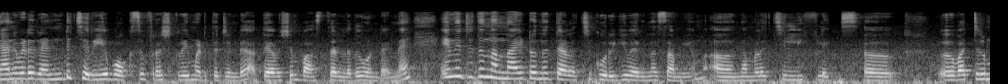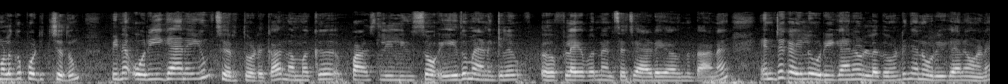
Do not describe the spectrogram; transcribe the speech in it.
ഞാനിവിടെ രണ്ട് ചെറിയ ബോക്സ് ഫ്രഷ് ക്രീം എടുത്തിട്ടുണ്ട്. അത്യാവശ്യം പാസ്ത ഉള്ളത് കൊണ്ട് തന്നെ. എന്നിട്ടിത് നന്നായിട്ടൊന്ന് തിളച്ച് കുറുകി വരുന്ന സമയം നമ്മൾ ചില്ലി ഫ്ലേക്സ് വറ്റൽമുളക് പൊടിച്ചതും പിന്നെ ഒരീഗാനയും ചേർത്ത് കൊടുക്കുക. നമുക്ക് പാഴ്സ്ലി ലീവ്സോ ഏതും വേണമെങ്കിലും ഫ്ലേവറിനനുസരിച്ച് ആഡ് ചെയ്യാവുന്നതാണ്. എന്റെ കയ്യിൽ ഒറീഗാനോ ഉള്ളതുകൊണ്ട് ഞാൻ ഒറിഗാനോ ആണ്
